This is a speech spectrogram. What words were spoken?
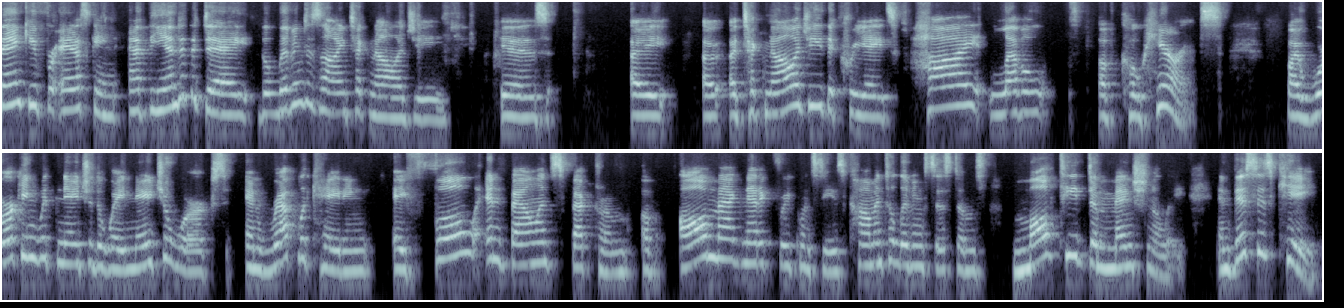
thank you for asking. At the end of the day, the living design technology is a a, a technology that creates high level of coherence by working with nature the way nature works and replicating a full and balanced spectrum of all magnetic frequencies common to living systems multidimensionally. And this is key.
